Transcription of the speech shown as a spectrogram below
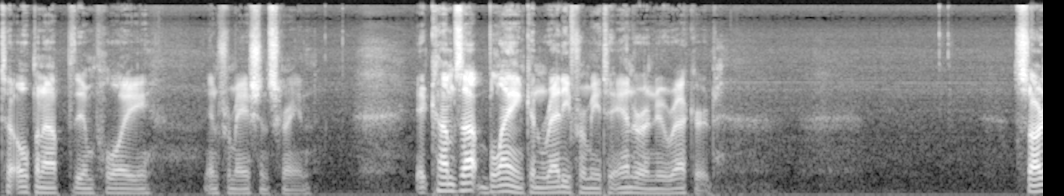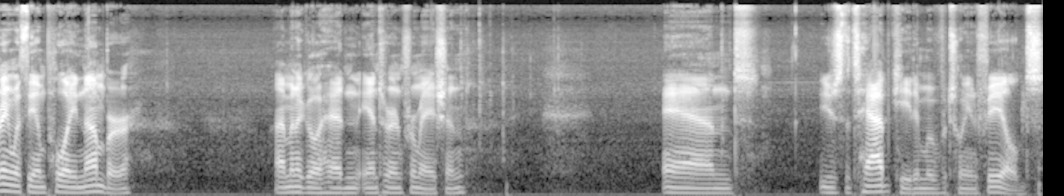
to open up the employee information screen. It comes up blank and ready for me to enter a new record. Starting with the employee number, I'm going to go ahead and enter information and use the tab key to move between fields.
